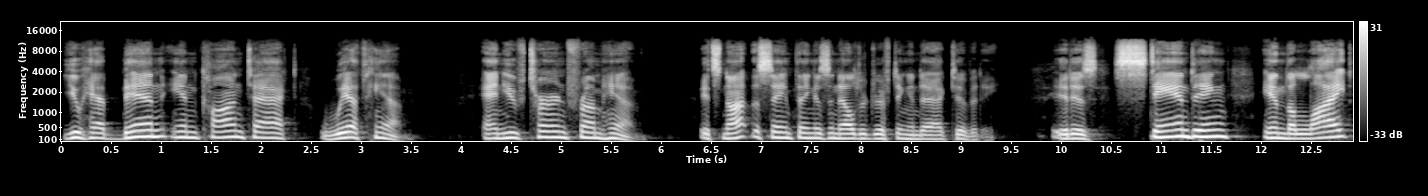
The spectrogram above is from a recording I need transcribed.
You have been in contact with him and you've turned from him. It's not the same thing as an elder drifting into activity. It is standing in the light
